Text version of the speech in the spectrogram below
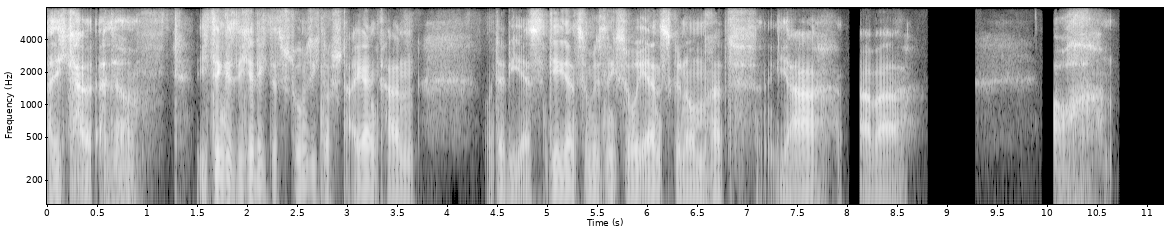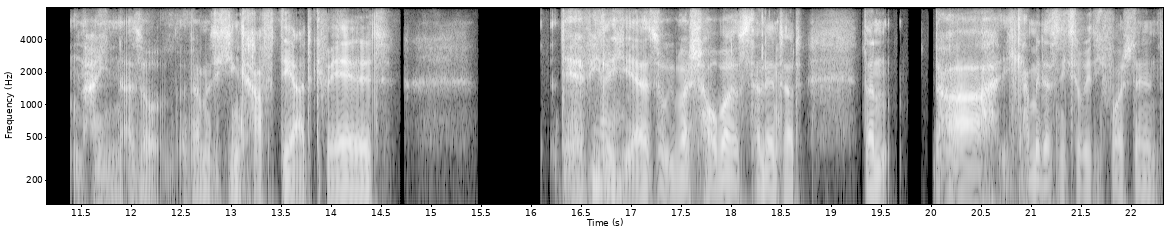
Also ich kann, also ich denke sicherlich, dass Sturm sich noch steigern kann und er die ersten Gegner zumindest nicht so ernst genommen hat. Ja, aber auch nein, also wenn man sich in Kraft derart quält, der wirklich ja. eher so überschaubares Talent hat, dann, ah, ich kann mir das nicht so richtig vorstellen.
